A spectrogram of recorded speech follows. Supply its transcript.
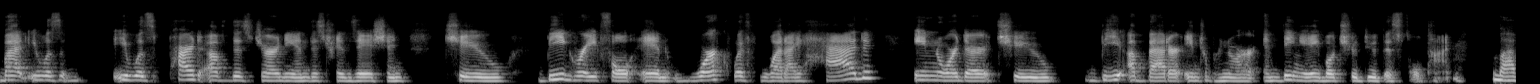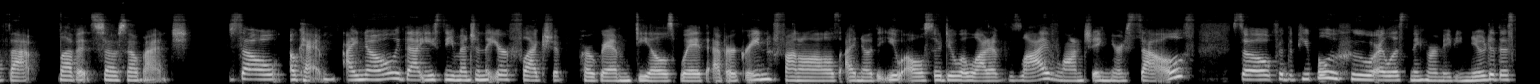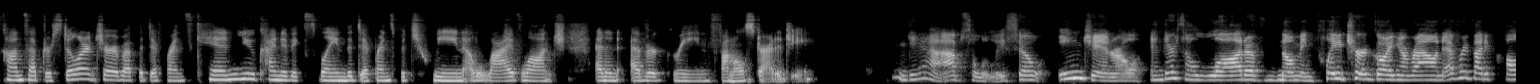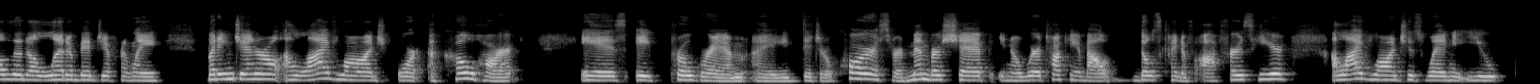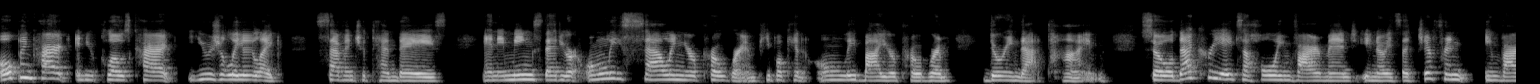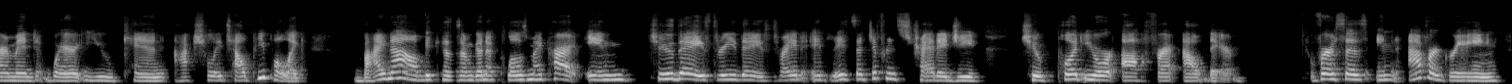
But it was it was part of this journey and this transition to be grateful and work with what I had in order to be a better entrepreneur and being able to do this full time. Love that. Love it so, so much. So, okay, I know that you, you mentioned that your flagship program deals with evergreen funnels. I know that you also do a lot of live launching yourself. So, for the people who are listening who are maybe new to this concept or still aren't sure about the difference, can you kind of explain the difference between a live launch and an evergreen funnel strategy? Yeah, absolutely. So, in general, and there's a lot of nomenclature going around, everybody calls it a little bit differently. But in general, a live launch or a cohort is a program, a digital course or a membership. You know, we're talking about those kind of offers here. A live launch is when you open cart and you close cart, usually like seven to 10 days and it means that you're only selling your program. People can only buy your program during that time. So that creates a whole environment. You know, it's a different environment where you can actually tell people, like, buy now because I'm going to close my cart in two days, three days, right? It, it's a different strategy to put your offer out there versus in Evergreen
